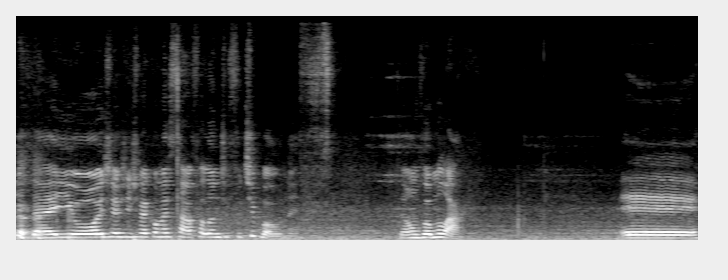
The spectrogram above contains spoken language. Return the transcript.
E daí hoje a gente vai começar falando de futebol, né? Então vamos lá. É...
